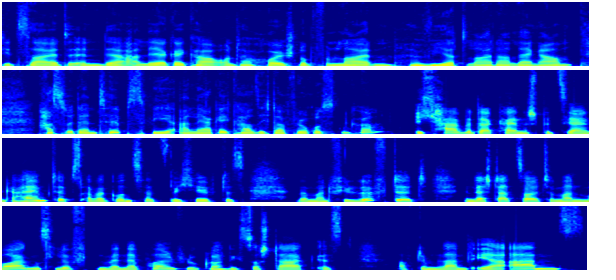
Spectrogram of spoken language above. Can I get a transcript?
die Zeit, in der Allergiker unter Heuschnupfen leiden, wird leider länger. Hast du denn Tipps, wie Allergiker sich dafür rüsten können? Ich habe da keine speziellen Geheimtipps, aber grundsätzlich hilft es, wenn man viel lüftet. In der Stadt sollte man morgens lüften, wenn der Pollenflug noch nicht so stark ist, auf dem Land eher abends.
